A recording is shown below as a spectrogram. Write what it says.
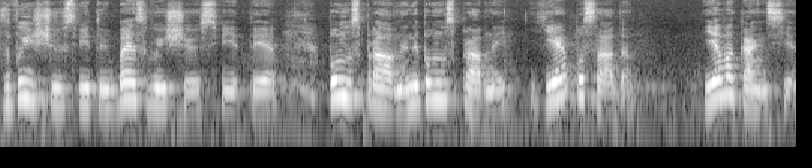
з вищою освітою, без вищої освіти, повносправний, неповносправний. Є посада, є вакансія.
